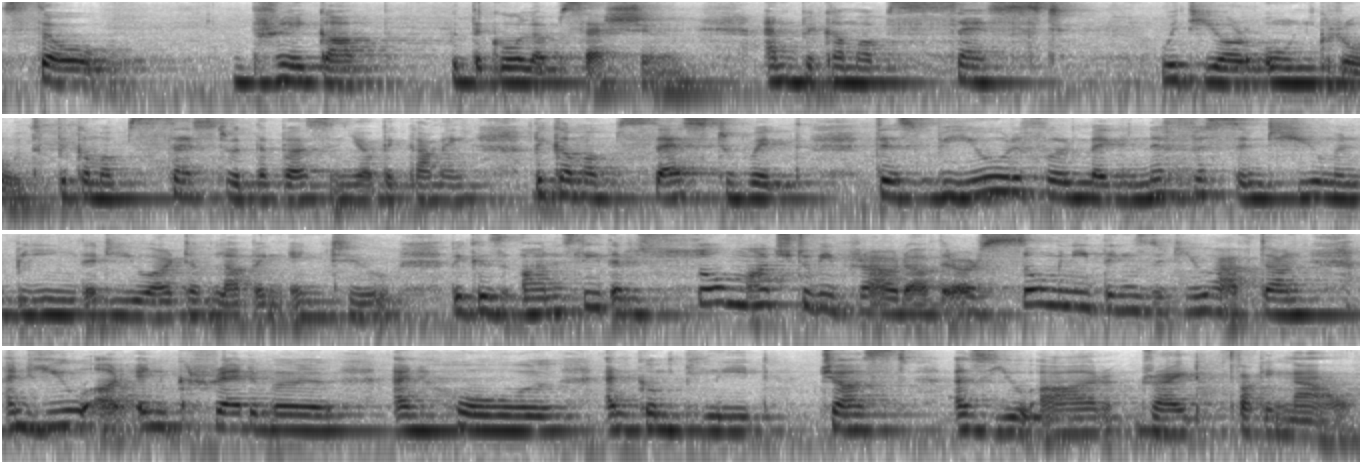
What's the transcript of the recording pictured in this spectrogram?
So break up with the goal obsession and become obsessed with your own growth. Become obsessed with the person you're becoming. Become obsessed with this beautiful, magnificent human being that you are developing into. Because honestly, there is so much to be proud of. There are so many things that you have done, and you are incredible and whole and complete just as you are right fucking now.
